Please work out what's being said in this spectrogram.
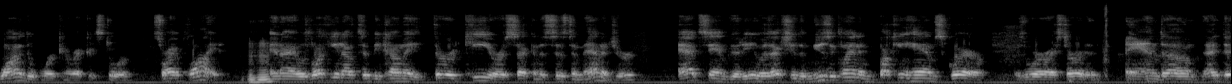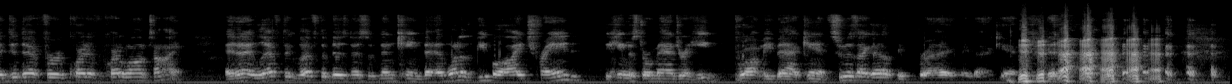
wanted to work in a record store so i applied mm-hmm. and i was lucky enough to become a third key or a second assistant manager at sam goody it was actually the music land in buckingham square is where i started. And um, I, I, did that for quite a quite a long time. And then i left the, left the business and then came back. And one of the people i trained became a store manager and he brought me back in. As soon as i got up they brought me back in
